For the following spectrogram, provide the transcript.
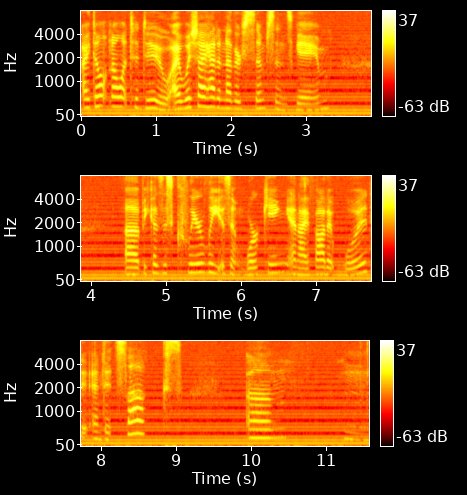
I don't know what to do. I wish I had another Simpsons game. Uh, because this clearly isn't working, and I thought it would, and it sucks. Um, hmm.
